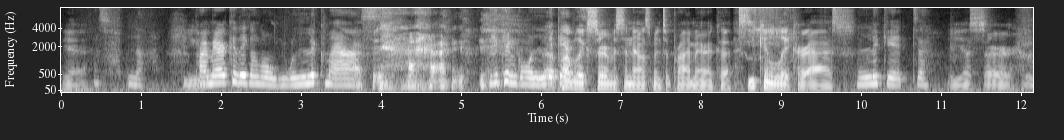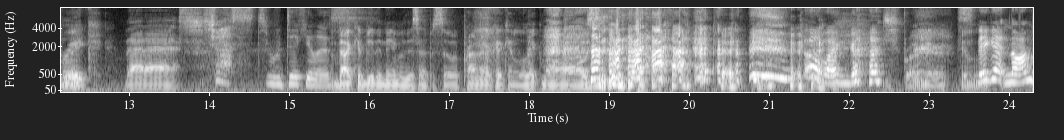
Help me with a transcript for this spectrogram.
Yeah. That's nah. You, Primerica, they can go lick my ass. they can go lick. A lick public it. service announcement to Primerica. You can lick her ass. Lick it. Yes, sir. Freak. Lick that ass. Just ridiculous. That could be the name of this episode. Primerica can lick my ass. oh my gosh. Primerica. Can They get no. I'm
